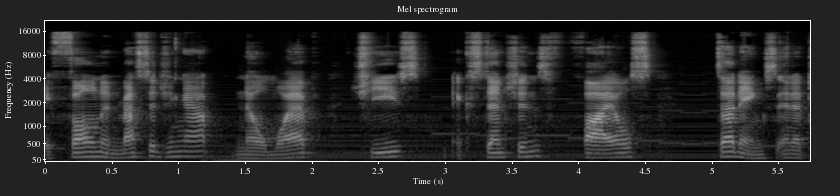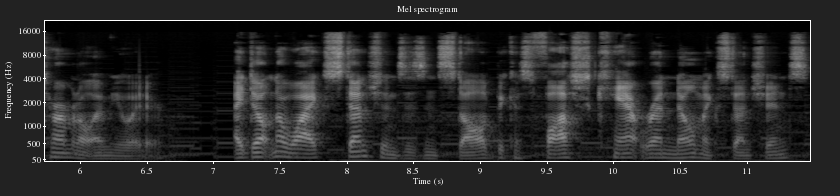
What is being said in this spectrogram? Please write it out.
A phone and messaging app, GNOME Web, Cheese, extensions, files, settings, and a terminal emulator. I don't know why extensions is installed because Phosh can't run GNOME extensions,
